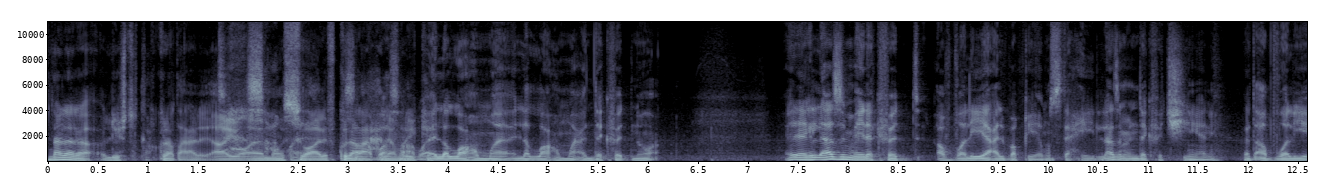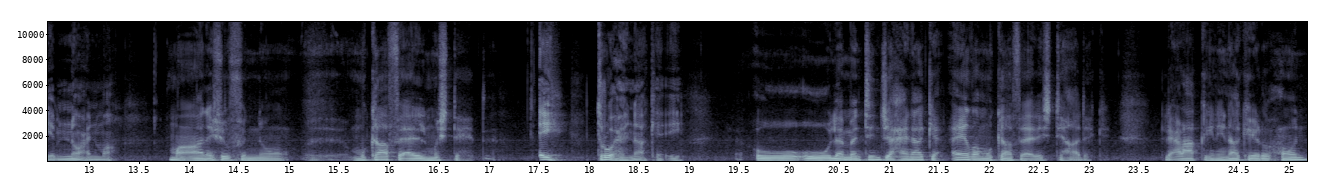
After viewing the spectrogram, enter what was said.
لا لا لا ليش تطلع؟ كلها طالعة على اي أو ام صعبة. والسوالف كلها رايحة. لأمريكا. إلا اللهم إلا اللهم عندك فد نوع. إيه، لازم لك فد أفضلية على البقية مستحيل. لازم عندك فد شيء يعني فد أفضلية من نوع ما. ما أنا أشوف إنه آه، مكافأة للمجتهد. إيه تروح هناك إيه. و... ولما تنجح هناك أيضا مكافأة لاجتهادك. العراقيين هناك يروحون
